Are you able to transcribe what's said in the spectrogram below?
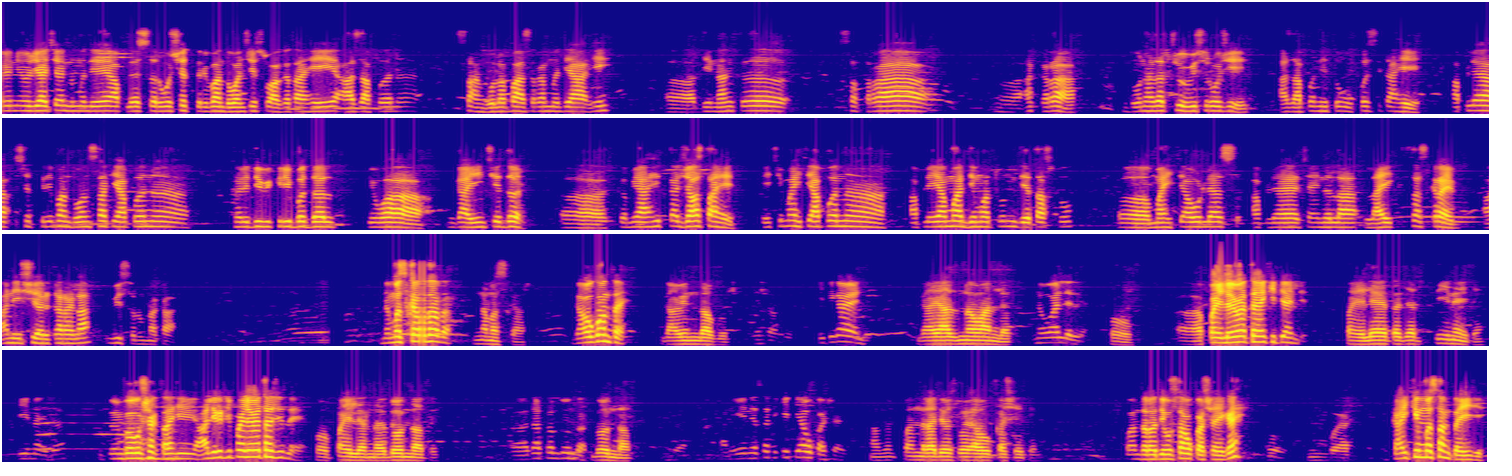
शेतकरी न्यूज या मध्ये आपल्या सर्व शेतकरी बांधवांचे स्वागत आहे. आज आपण सांगोला बाजारामध्ये आहे. दिनांक सतरा अकरा दोन हजार चोवीस रोजी आज आपण इथं उपस्थित आहे. आपल्या शेतकरी बांधवांसाठी आपण खरेदी विक्री बद्दल किंवा गायींचे दर कमी आहेत का जास्त आहेत याची माहिती आपण आपल्या या माध्यमातून देत असतो. माहिती आवडल्यास आपल्या चॅनलला लाईक सबस्क्राईब आणि शेअर करायला विसरू नका. नमस्कार दादा. नमस्कार. गाव कोणतं आहे? गाविंदापूर किती काय आणले? गाय आज नऊ आणल्यात. नऊ आणलेले हो. अं, पहिल्या वेळात आहे किती आणले? पहिल्या त्याच्यात तीन आहे त्या. तीन आहे का? तुम्ही बघू शकता ही अलीकडची पहिल्या वेळाचीच आहे. हो पहिल्यांदा दोन दात आहे. अं, दाताला दोन दात. दोन दात. आणि येण्यासाठी किती अवकाश आहे? अजून पंधरा दिवस वय अवकाश आहे त्याला. पंधरा दिवस अवकाश आहे काय? बर. काय किंमत सांगता हिची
